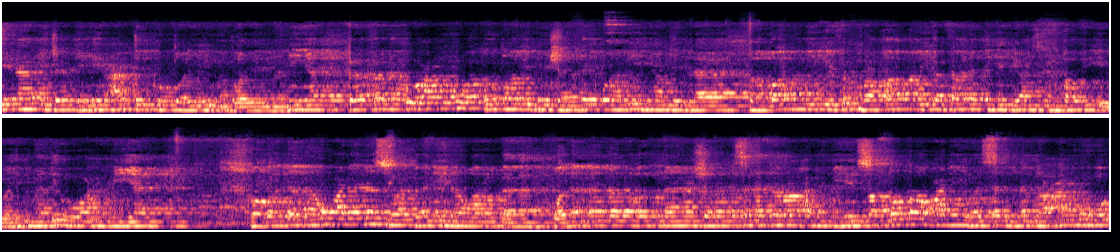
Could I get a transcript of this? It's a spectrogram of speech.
بفناء جده عبد المطلب مطايا المنية كفله عنه وأبو طالب شقيق أبيه عبد الله. فقام فقام بكفالته بعزم قوي وهمة وحمية وقدمه على الناس والبنين ورباه ولما بلغ اثنا عشر سنة رحل به صلى الله عليه وسلم عمه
